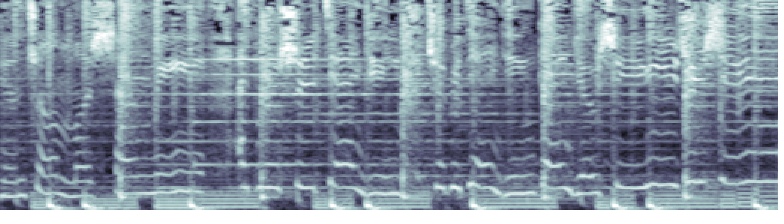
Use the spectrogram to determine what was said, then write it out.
天这么想你，爱不是电影，却比电影更有戏剧性。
